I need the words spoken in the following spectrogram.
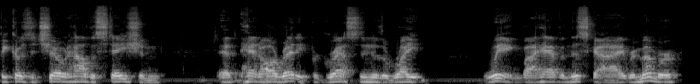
because it showed how the station had, had already progressed into the right wing by having this guy. Remember,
